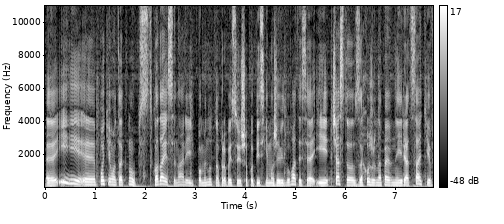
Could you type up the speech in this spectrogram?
Е, І е, потім отак ну, складаю сценарій, поминутно прописую, що по пісні може відбуватися. І часто заходжу на певний ряд сайтів,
